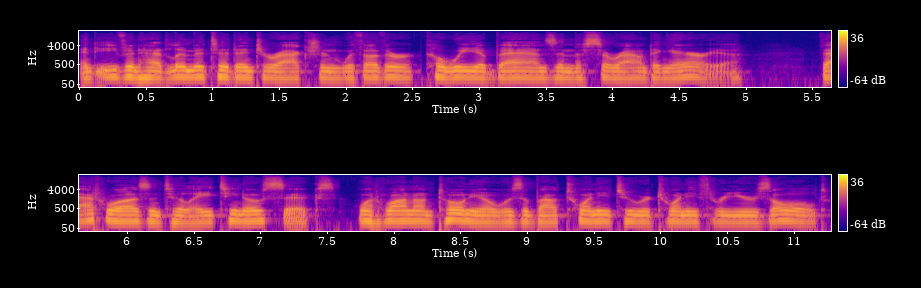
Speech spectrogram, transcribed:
and even had limited interaction with other Cahuilla bands in the surrounding area. That was until 1806, when Juan Antonio was about 22 or 23 years old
